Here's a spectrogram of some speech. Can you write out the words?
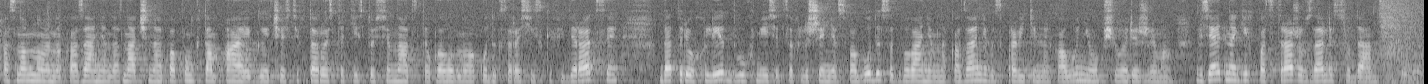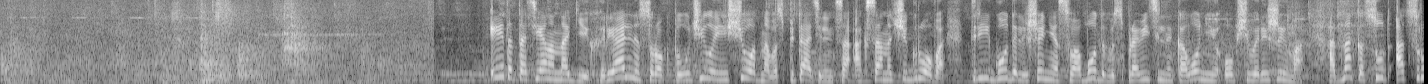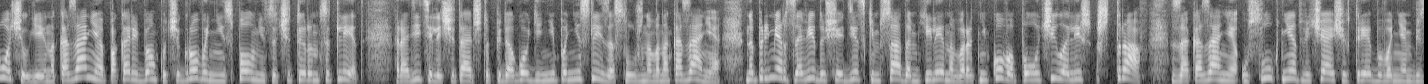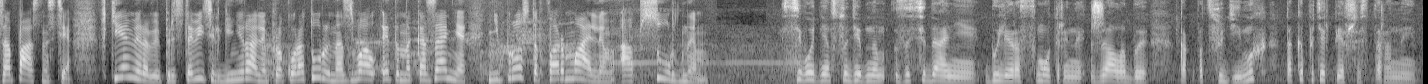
Основное наказание, назначенное по пунктам А и Г части 2 статьи 117 Уголовного кодекса Российской Федерации, до трех лет, двух месяцев лишения свободы с отбыванием наказания в исправительной колонии общего режима. Взять ногих под стражу в зале суда. Это Татьяна Нагих. Реальный срок получила еще одна воспитательница Оксана Чегрова. Три года лишения свободы в исправительной колонии общего режима. Однако суд отсрочил ей наказание, пока ребенку Чегровой не исполнится 14 лет. Родители считают, что педагоги не понесли заслуженного наказания. Например, заведующая детским садом Елена Воротникова получила лишь штраф за оказание услуг, не отвечающих требованиям безопасности. В Кемерове представитель Генеральной прокуратуры назвал это наказание не просто формальным, а абсурдным. Сегодня в судебном заседании были рассмотрены жалобы как подсудимых, так и потерпевшей стороны.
